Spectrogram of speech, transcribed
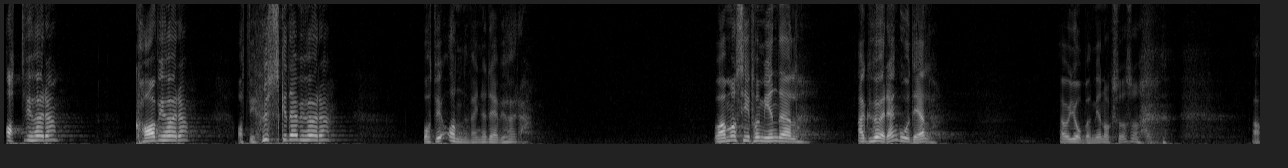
At vi hører, hva vi hører, at vi husker det vi hører, og at vi anvender det vi hører. Og jeg må si for min del jeg hører en god del. Det er jo jobben min også, så ja.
